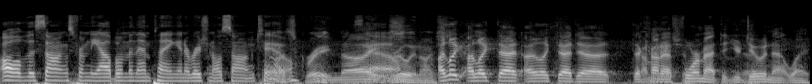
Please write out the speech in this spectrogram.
all of the songs from the album and then playing an original song too. Oh, that's great. Nice. So- Really nice. I like I like that I like that uh, that kind of format that you're Yeah. doing that way.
